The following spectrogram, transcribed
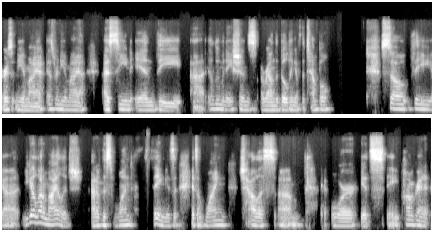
or is it Nehemiah? Ezra Nehemiah, as seen in the uh, illuminations around the building of the temple. So the uh, you get a lot of mileage out of this one thing. Is it's a wine chalice, um, or it's a pomegranate,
